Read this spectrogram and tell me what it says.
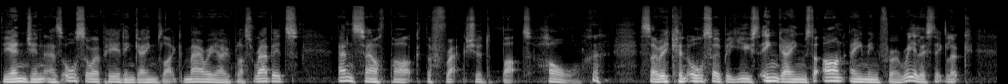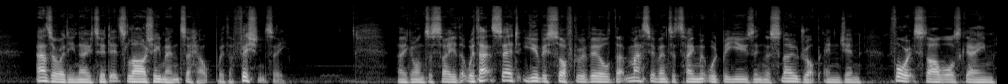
The engine has also appeared in games like Mario plus Rabbids and South Park The Fractured But Whole. so it can also be used in games that aren't aiming for a realistic look. As already noted, it's largely meant to help with efficiency. They go on to say that with that said, Ubisoft revealed that Massive Entertainment would be using the Snowdrop engine for its Star Wars game.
